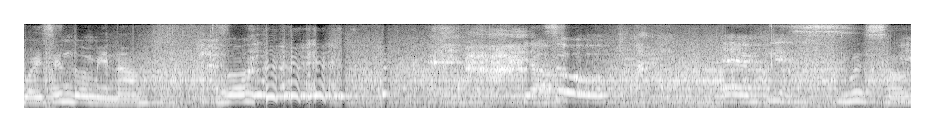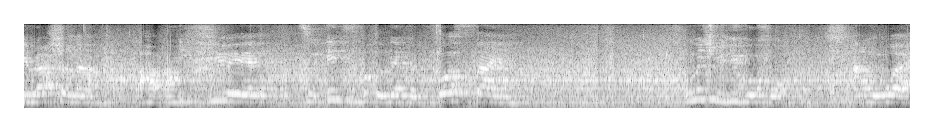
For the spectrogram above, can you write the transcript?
But it's Indomie now. So Yeah. So, um, please this be one. rational. If you were to eat both of them for the first time, which will you go for and why?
